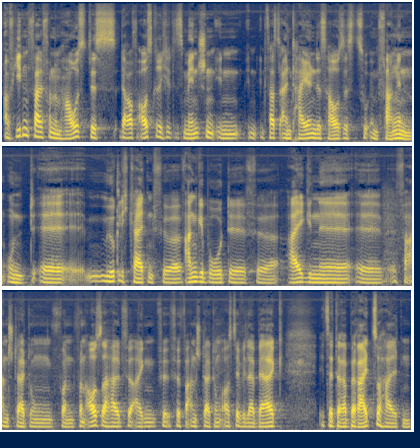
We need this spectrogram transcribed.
Auf jeden Fall von einem Haus, das darauf ausgerichtet ist, Menschen in, in, in fast allen Teilen des Hauses zu empfangen und äh, Möglichkeiten für Angebote, für eigene äh, Veranstaltungen von, von außerhalb, für, eigen, für, für Veranstaltungen aus der Villa Berg etc. bereitzuhalten.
